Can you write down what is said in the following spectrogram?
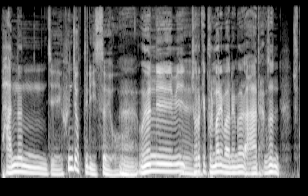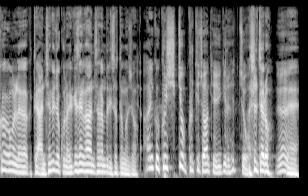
받는 이제 흔적들이 있어요. 네. 의원님이 네. 저렇게 불만이 많은 건, 아, 당선 축하금을 내가 그때 안 챙겨줬구나. 이렇게 생각한 사람들이 있었던 거죠. 아니, 그, 그 직접 그렇게 저한테 얘기를 했죠. 아, 실제로? 예. 네.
